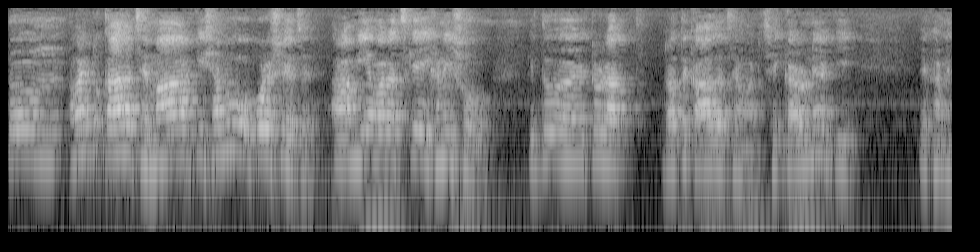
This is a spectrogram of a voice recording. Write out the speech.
তো আমার একটু কাজ আছে। মা আর কিষানু ওপরে শুয়েছে। আর আমি আবার আজকে এখানেই শোবো। কিন্তু একটু রাত, রাতে কাজ আছে আমার। সেই কারণে আর কি এখানে।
